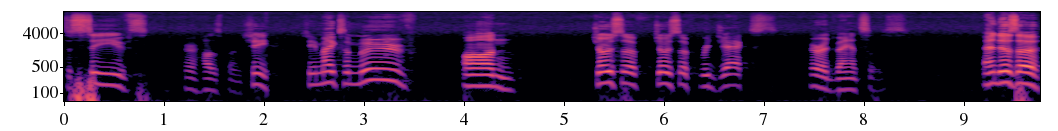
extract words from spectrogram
deceives her husband. She, she makes a move on Joseph, Joseph rejects her advances. And as a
